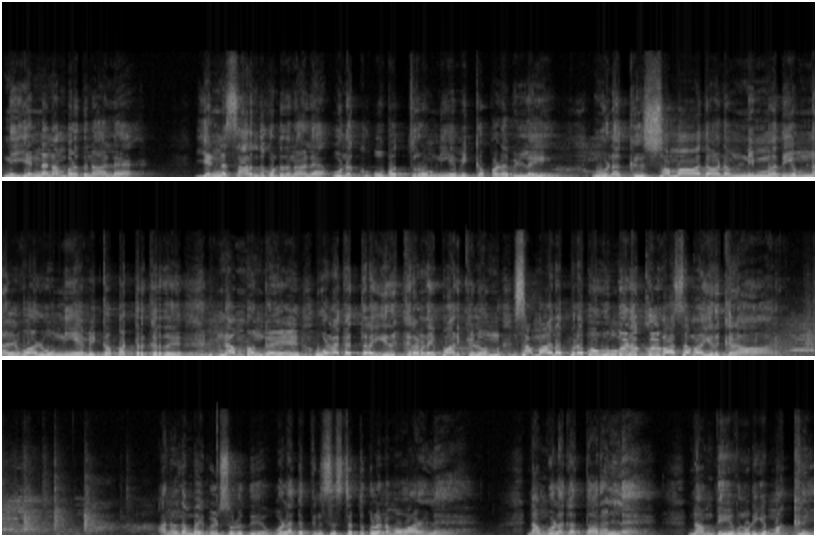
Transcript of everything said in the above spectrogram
நீ என்ன நம்புறதுனால என்ன சார்ந்து கொண்டதுனால உனக்கு உபத்திரம் நியமிக்கப்படவில்லை உனக்கு சமாதானம் நிம்மதியும் நல்வாழ்வும் நியமிக்கப்பட்டிருக்கிறது. நம்புங்கள் உலகத்துல இருக்கிறவனை பார்க்கிலும் சமான பிரபு உங்களுக்குள் வாசமாக இருக்கிறார் அதனால தான் பைபிள் சொல்லுது உலகத்தின் சிஸ்டத்துக்குள்ள நம்ம வாழல. நாம் உலகத்தார் அல்ல. நாம் தேவனுடைய மக்கள்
